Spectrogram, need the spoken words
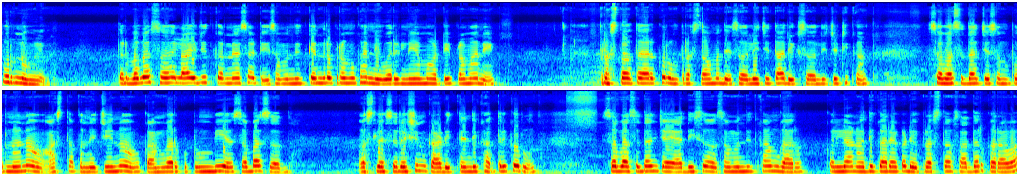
पूर्ण होईल. तर बघा सहल आयोजित करण्यासाठी संबंधित केंद्र प्रमुखांनी वरील नियम अटीप्रमाणे प्रस्ताव तयार करून प्रस्तावामध्ये सहलीची तारीख सहलीचे ठिकाण सभासदाचे संपूर्ण नाव आस्थापनेचे नाव कामगार कुटुंबीय सभासद असल्यास रेशन कार्ड इत्यादी खात्री करून सभासदांच्या यादीसह संबंधित कामगार कल्याण अधिकाऱ्याकडे प्रस्ताव सादर करावा.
